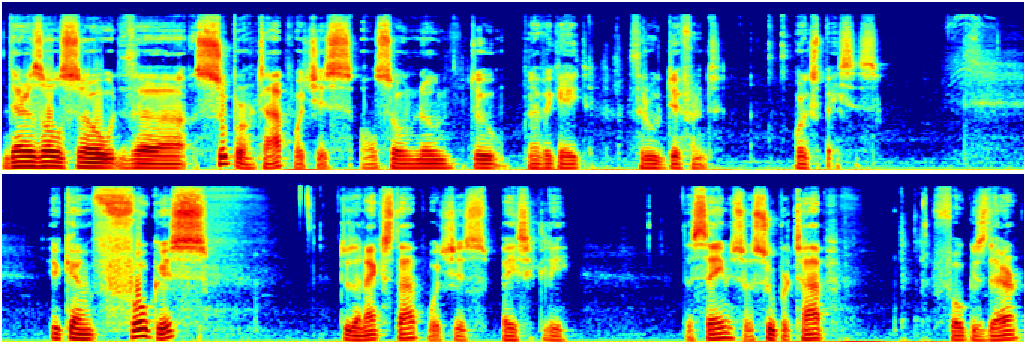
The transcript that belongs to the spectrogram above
There is also the super tab, which is also known to navigate through different workspaces. You can focus to the next tab, which is basically the same. So super tab, focus there.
